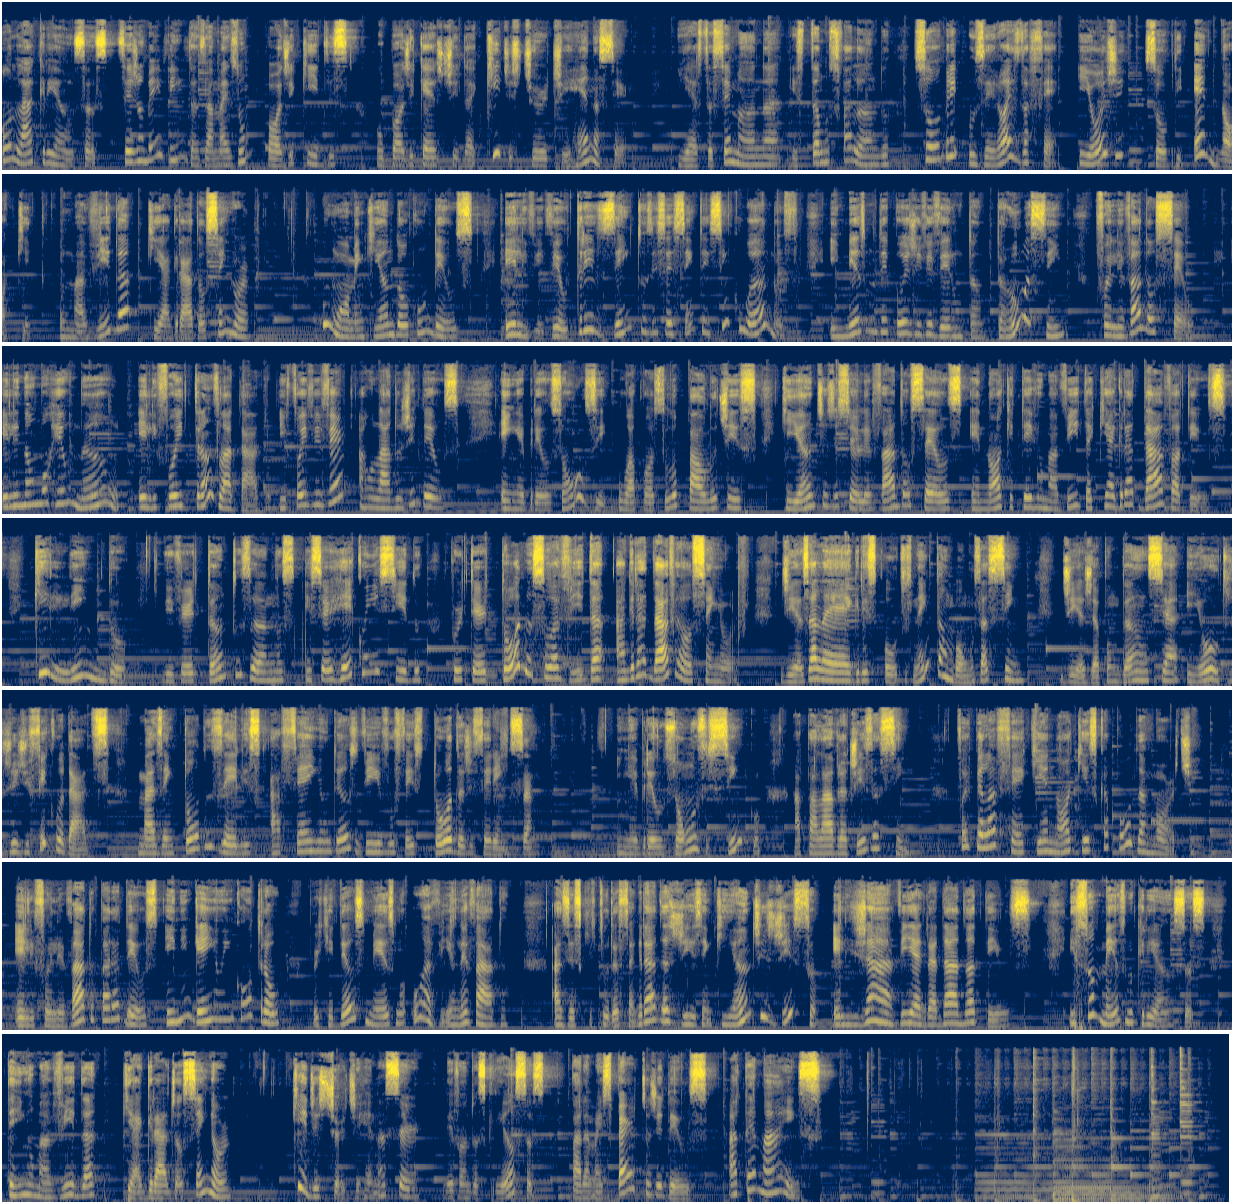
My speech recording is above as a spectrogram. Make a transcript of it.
Olá, crianças! Sejam bem-vindas a mais um Pod Kids, o podcast da Kids Church Renascer. E esta semana estamos falando sobre os heróis da fé e hoje sobre Enoque, uma vida que agrada ao Senhor. Um homem que andou com Deus. Ele viveu 365 anos e, mesmo depois de viver um tantão assim, foi levado ao céu. Ele não morreu, não. Ele foi transladado e foi viver ao lado de Deus. Em Hebreus 11, o apóstolo Paulo diz que antes de ser levado aos céus, Enoque teve uma vida que agradava a Deus. Que lindo! Viver tantos anos e ser reconhecido por ter toda a sua vida agradável ao Senhor. Dias alegres, outros nem tão bons assim, dias de abundância e outros de dificuldades, mas em todos eles a fé em um Deus vivo fez toda a diferença. Em Hebreus 11, 5, a palavra diz assim: Foi pela fé que Enoque escapou da morte. Ele foi levado para Deus e ninguém o encontrou porque Deus mesmo o havia levado. As Escrituras Sagradas dizem que antes disso ele já havia agradado a Deus. Isso mesmo, crianças, tenham uma vida que agrade ao Senhor. Kids Church Renascer, levando as crianças para mais perto de Deus. Até mais!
